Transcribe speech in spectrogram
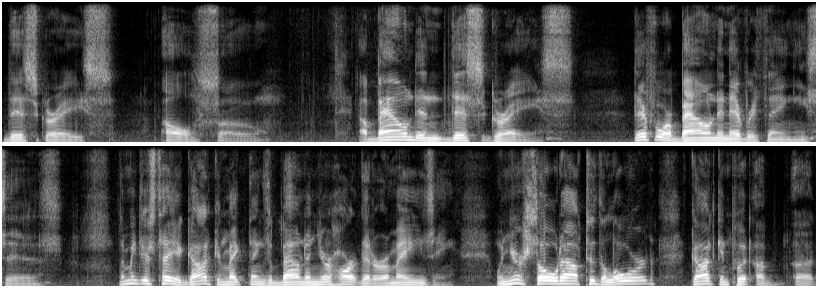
this grace also. Abound in this grace. Therefore, abound in everything, he says. Let me just tell you, God can make things abound in your heart that are amazing. When you're sold out to the Lord, God can put a, a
